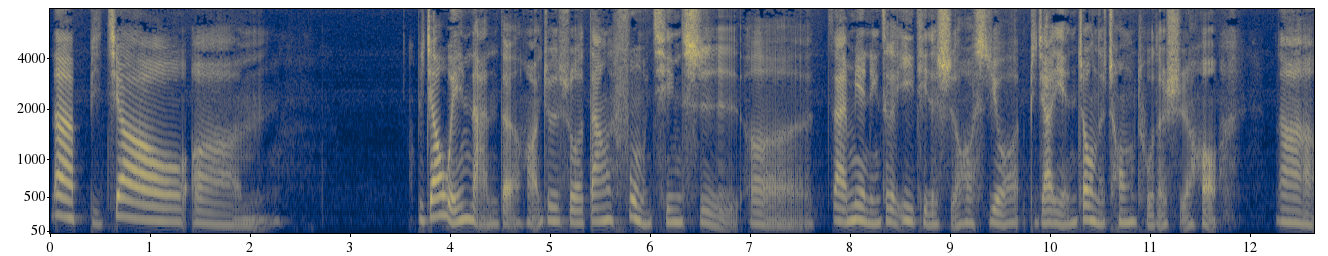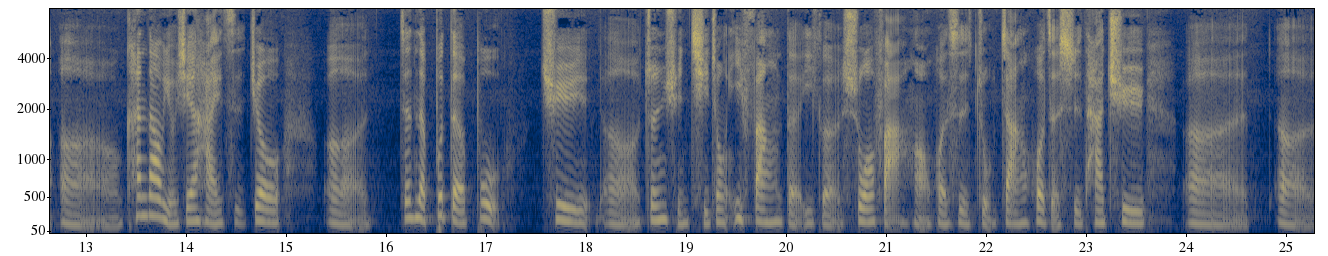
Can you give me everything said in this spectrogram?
那比较嗯，比较为难的哈，就是说，当父母亲是呃在面临这个议题的时候，是有比较严重的冲突的时候，那呃，看到有些孩子就呃真的不得不。去呃遵循其中一方的一个说法哈，或者是主张，或者是他去呃呃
